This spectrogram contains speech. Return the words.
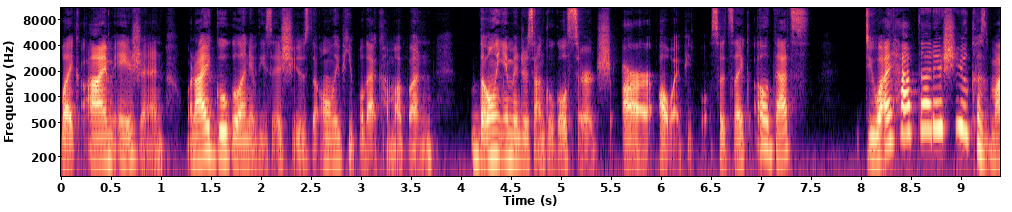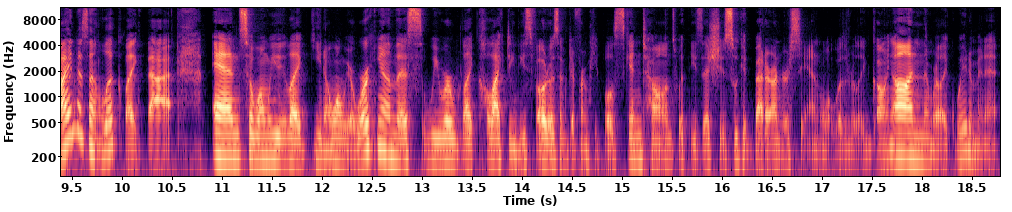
like i'm asian. When i google any of these issues the only people that come up on the only images on google search are all white people. So it's like oh that's do i have that issue? Because mine doesn't look like that. And so when we like you know when we were working on this we were like collecting these photos of different people's skin tones with these issues so we could better understand what was really going on. And then we're like wait a minute.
